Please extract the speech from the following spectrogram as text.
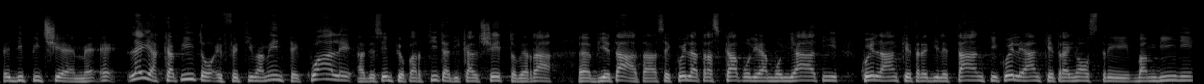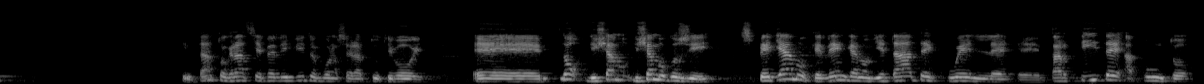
eh, DPCM. Eh, lei ha capito effettivamente quale, ad esempio, partita di calcetto verrà eh, vietata? Se quella tra Scapoli e Ammogliati, quella anche tra i dilettanti, quelle anche tra i nostri bambini? Intanto grazie per l'invito e buonasera a tutti voi. Eh, no, diciamo, diciamo, così, speriamo che vengano vietate quelle eh, partite appunto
